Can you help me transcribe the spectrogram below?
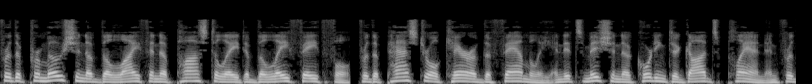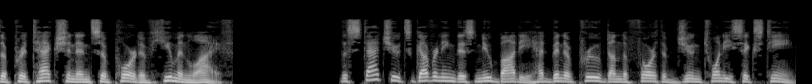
for the promotion of the life and apostolate of the lay faithful, for the pastoral care of the family and its mission according to God's plan and for the protection and support of human life." The statutes governing this new body had been approved on 4 June 2016.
